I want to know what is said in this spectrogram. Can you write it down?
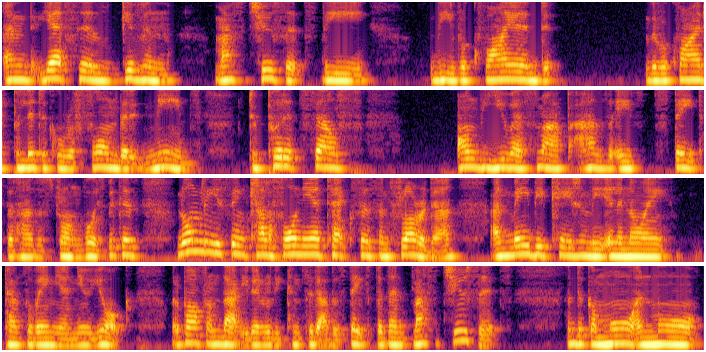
and yet has given Massachusetts the the required the required political reform that it needs to put itself on the US map as a state that has a strong voice because normally you think California, Texas, and Florida, and maybe occasionally Illinois, Pennsylvania, New York. But apart from that, you don't really consider other states. But then Massachusetts has become more and more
